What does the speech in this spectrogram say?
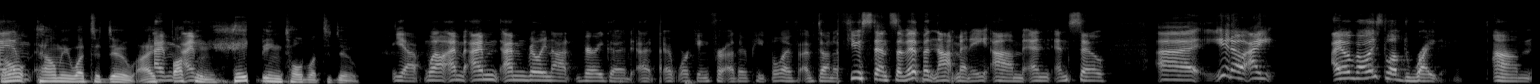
Don't am, tell me what to do. I I'm, fucking I'm, hate being told what to do yeah well i'm i'm i'm really not very good at, at working for other people. I've i've done a few stints of it but not many. Um and and so uh you know i i have always loved writing. Um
